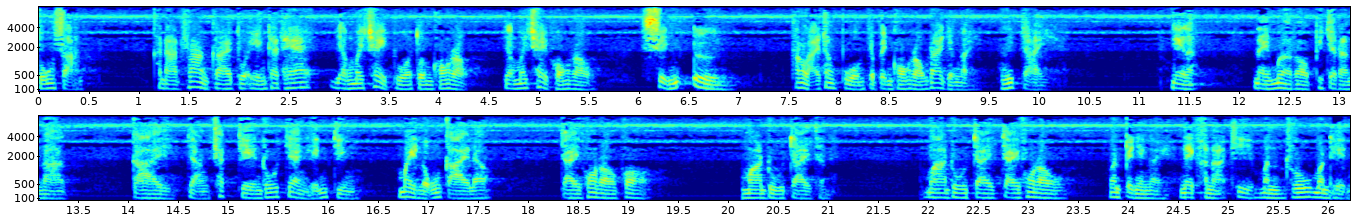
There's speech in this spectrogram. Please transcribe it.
สงสาร ขนาดร่างกายตัวเองแท้ๆยังไม่ใช่ตัวตนของเรา ยังไม่ใช่ของเรา สิ่งอื่น ทั้งหลายทั้งปวงจะเป็นของเราได้ยังไงหือใจนี่แหละ ในเมื่อเราพิจารณากายอย่างชัดเจนรู้แจ้งเห็นจริง ไม่หลงกายแล้ว ใจของเราก็มาดูใจท่านมาดูใจใจของเรา มันเป็นยังไง ในขณะที่มันรู้มันเห็น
